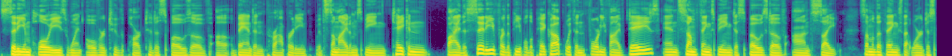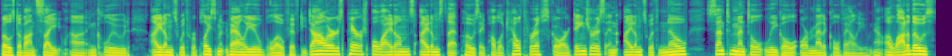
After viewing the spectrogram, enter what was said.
city employees went over to the park to dispose of uh, abandoned property, with some items being taken by the city for the people to pick up within 45 days, and some things being disposed of on site. Some of the things that were disposed of on site uh, include items with replacement value below $50, perishable items, items that pose a public health risk or are dangerous, and items with no sentimental, legal, or medical value. Now, a lot of those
